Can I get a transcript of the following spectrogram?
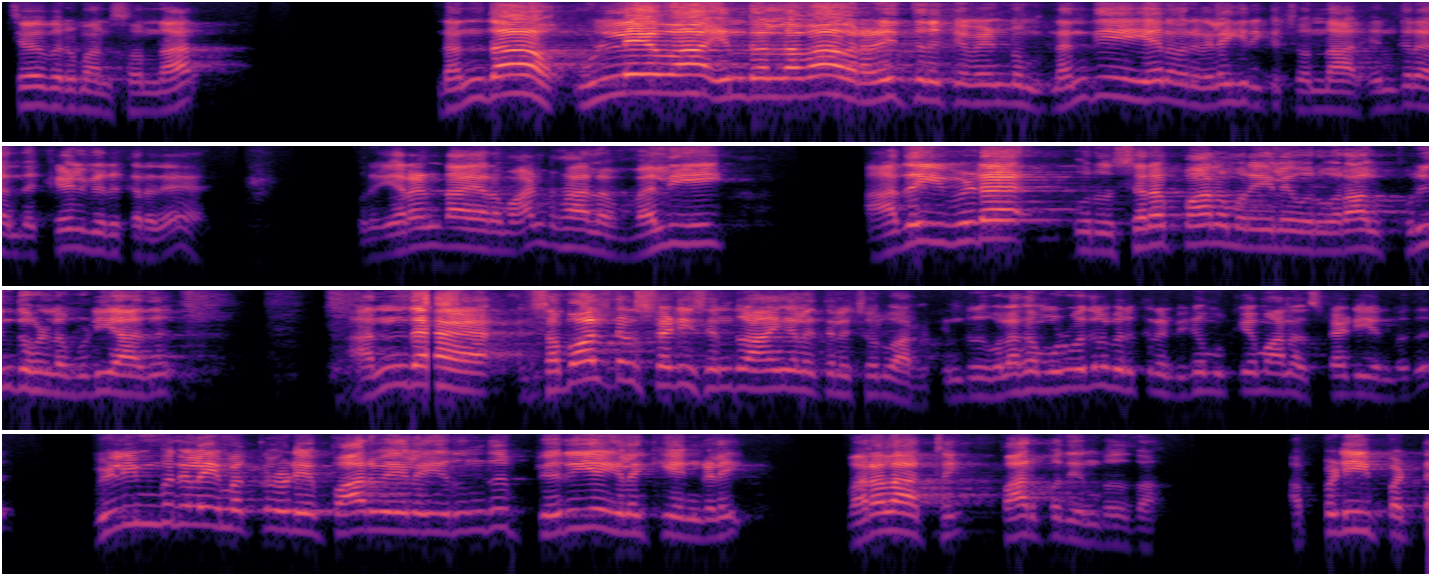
சிவபெருமான் சொன்னார். நந்தா உள்ளே வா என்றல்லவா அவர் அழைத்திருக்க வேண்டும்? நந்தியை ஏன் அவர் விலகிருக்க சொன்னார்? என்கிற அந்த கேள்வி இருக்கிறதே. ஒரு இரண்டாயிரம் ஆண்டுகால வலியை அதை விட ஒரு சிறப்பான முறையிலே ஒருவரால் புரிந்து கொள்ள முடியாது. அந்த சபால்டன் ஸ்டடிஸ் என்று ஆங்கிலத்தில் சொல்வார்கள். இன்று உலகம் முழுவதிலும் இருக்கிற மிக முக்கியமான ஸ்டடி என்பது விளிம்பு நிலை மக்களுடைய பார்வையில இருந்து பெரிய இலக்கியங்களை வரலாற்றை பார்ப்பது என்பதுதான். அப்படிப்பட்ட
